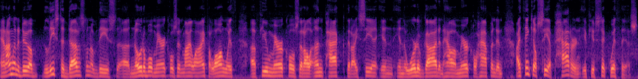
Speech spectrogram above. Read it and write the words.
And I'm going to do a, at least a dozen of these uh, notable miracles in my life, along with a few miracles that I'll unpack that I see in in the Word of God and how a miracle happened. And I think you'll see a pattern if you stick with this.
